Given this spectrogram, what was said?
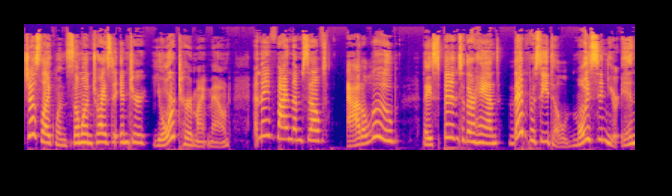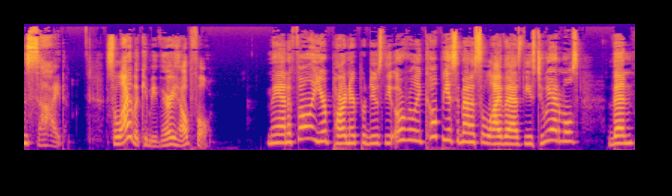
Just like when someone tries to enter your termite mound and they find themselves out of lube, they spit into their hands, then proceed to moisten your inside. Saliva can be very helpful. Man, if only your partner produced the overly copious amount of saliva as these two animals, then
